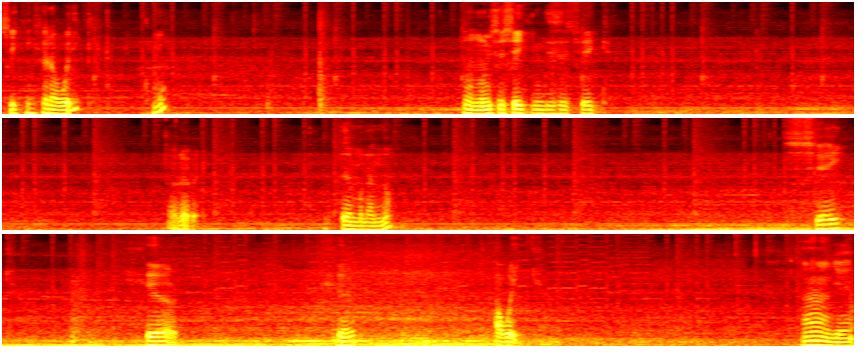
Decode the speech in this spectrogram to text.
Shaking Her Awake. ¿Cómo? No, no dice shaking, dice shake. Ahora a ver. Está demorando. Shake her, her awake. Ah, ya.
